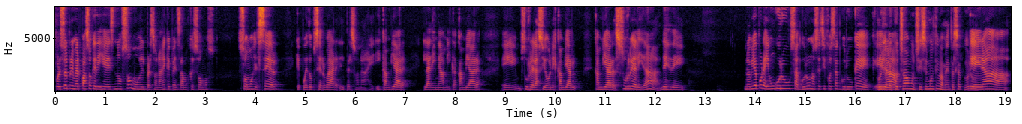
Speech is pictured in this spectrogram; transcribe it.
Por eso el primer paso que dije es, no somos el personaje que pensamos que somos, somos el ser que puede observar el personaje y cambiar la dinámica, cambiar eh, sus relaciones, cambiar, cambiar su realidad desde... No había por ahí un gurú, Sadhguru, no sé si fue Sadhguru que que Oye, lo he era, escuchado muchísimo últimamente, Sadhguru. que era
